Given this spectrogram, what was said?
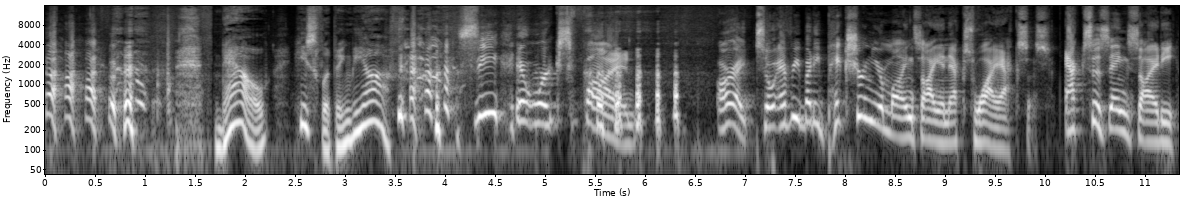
now he's flipping me off. See, it works fine. All right, so everybody picture in your mind's eye an XY axis. X is anxiety,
